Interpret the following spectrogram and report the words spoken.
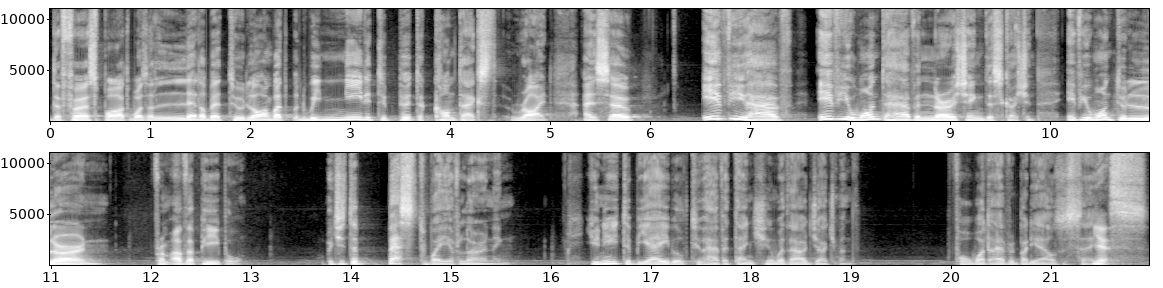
the first part was a little bit too long, but, but we needed to put the context right. And so, if you have, if you want to have a nourishing discussion, if you want to learn from other people, which is the best way of learning, you need to be able to have attention without judgment for what everybody else is saying. yes.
